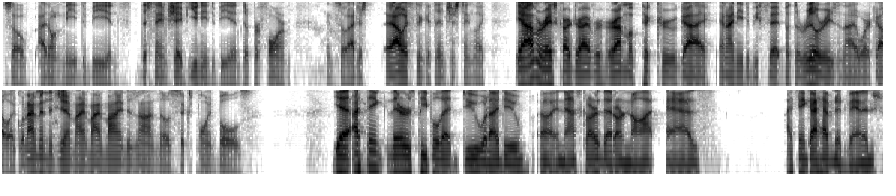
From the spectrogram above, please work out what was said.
so I don't need to be in the same shape you need to be in to perform. And so I just I always think it's interesting. Like, yeah, I'm a race car driver or I'm a pit crew guy, and I need to be fit. But the real reason I work out, like when I'm in the gym, I my mind is on those six point bulls. Yeah, I think there's people that do what I do uh, in NASCAR that are not as. I think I have an advantage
